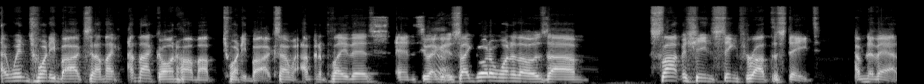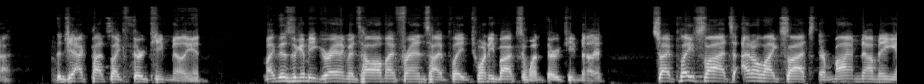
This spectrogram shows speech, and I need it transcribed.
I win 20 bucks and I'm like, I'm not going home up 20 bucks. I'm, I'm going to play this and see what yeah. I can do. So I go to one of those um, slot machines sing throughout the state of Nevada. The jackpot's like 13 million. I'm like, this is going to be great. I'm going to tell all my friends how I played 20 bucks and won 13 million. So I play slots. I don't like slots. They're mind numbing.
